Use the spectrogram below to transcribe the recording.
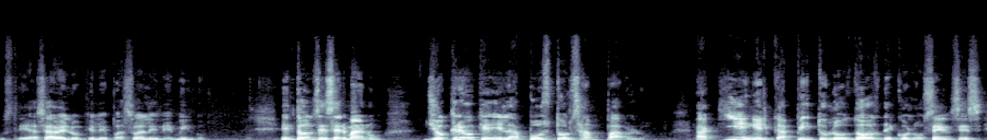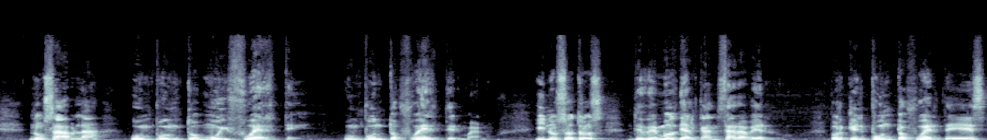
Usted ya sabe lo que le pasó al enemigo. Entonces, hermano, yo creo que el apóstol San Pablo, aquí en el capítulo 2 de Colosenses, nos habla un punto muy fuerte, un punto fuerte, hermano. Y nosotros debemos de alcanzar a verlo, porque el punto fuerte es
